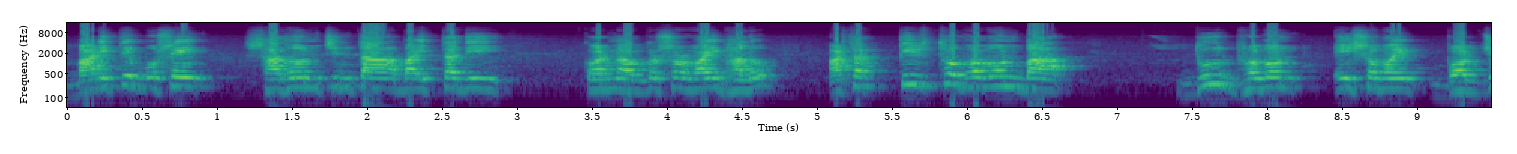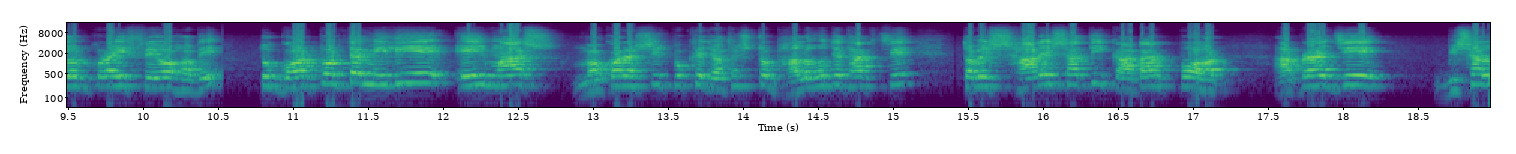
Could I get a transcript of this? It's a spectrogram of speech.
বাড়িতে বসে সাধন, চিন্তা বা ইত্যাদি কর্মে অগ্রসর হওয়াই ভালো। অর্থাৎ তীর্থ ভ্রমণ বা দূর ভ্রমণ এই সময় বর্জন করাই শ্রেয় হবে। তো গড়পড়তা মিলিয়ে এই মাস মকর রাশির পক্ষে যথেষ্ট ভালো হতে থাকছে। তবে সাড়ে সাতই কাটার পর আপনারা যে বিশাল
